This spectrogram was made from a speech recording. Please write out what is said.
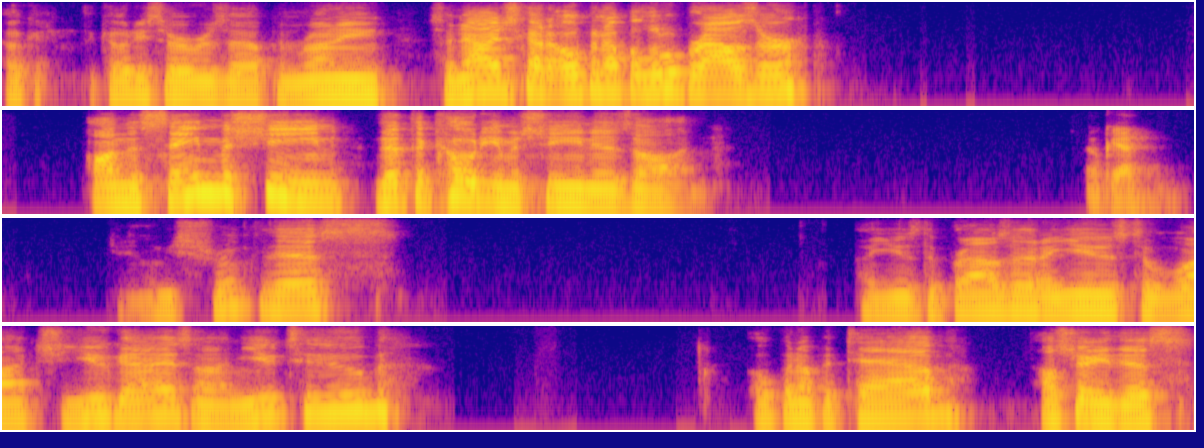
Okay, the Kodi server is up and running. So now I just got to open up a little browser on the same machine that the Kodi machine is on. Okay. okay let me shrink this. I use the browser that I use to watch you guys on YouTube. Open up a tab. I'll show you this.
